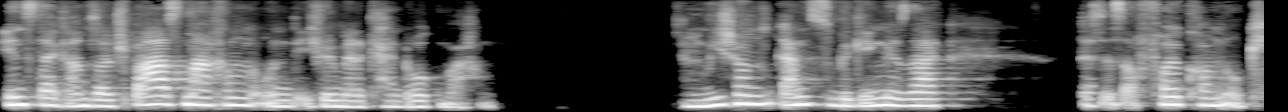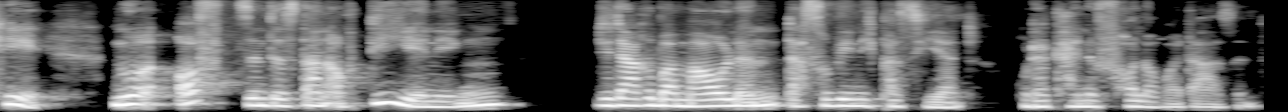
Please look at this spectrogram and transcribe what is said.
Instagram soll Spaß machen und ich will mir keinen Druck machen. Und wie schon ganz zu Beginn gesagt, das ist auch vollkommen okay. Nur oft sind es dann auch diejenigen, die darüber maulen, dass so wenig passiert oder keine Follower da sind.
